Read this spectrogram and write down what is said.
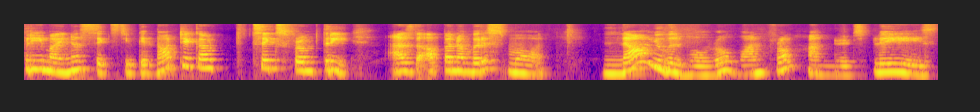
3 minus 6. You cannot take out 6 from 3 as the upper number is small. Now you will borrow 1 from hundreds place.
